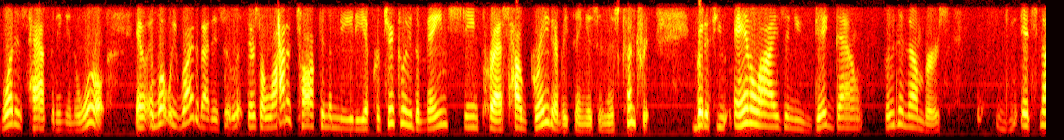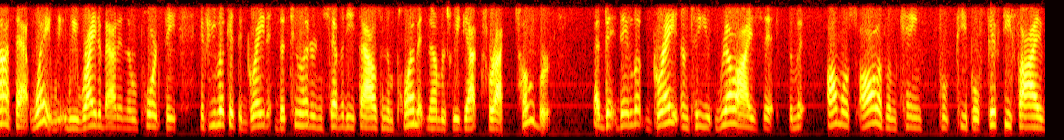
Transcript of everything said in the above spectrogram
what is happening in the world? And, and what we write about is there's a lot of talk in the media, particularly the mainstream press, how great everything is in this country. But if you analyze and you dig down through the numbers it's not that way. We, we write about in the report the if you look at the great the 270,000 employment numbers we got for October, uh, they, they look great until you realize that the, almost all of them came from people 55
